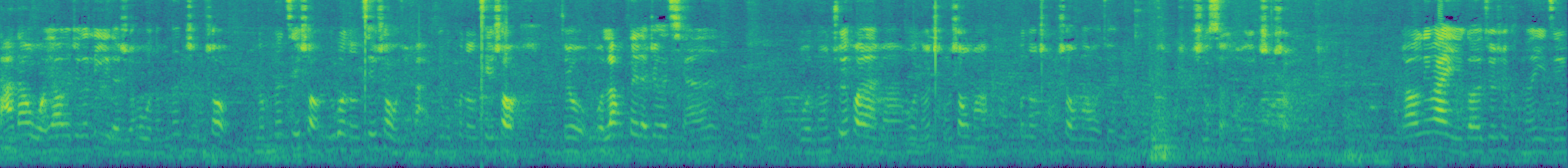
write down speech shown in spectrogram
达到我要的这个利益的时候，我能不能承受，能不能接受？如果能接受，我就买；如果不能接受，就是我浪费了这个钱，我能追回来吗？我能承受吗？不能承受，那我就止损，我就止损。然后另外一个就是可能已经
